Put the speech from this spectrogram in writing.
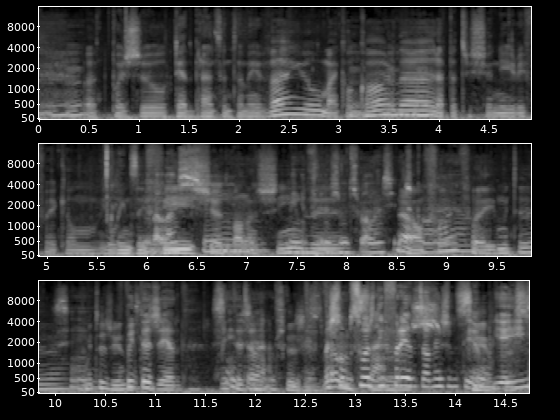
Uhum. Uh, Depois o Ted Branson também veio, o Michael Corder, a Patricia Neary foi aquele e Lindsay Fisher de Balanchin. Fez muitos Não, foi, foi muita, muita gente. Muita gente. Sim, muita gente. Mas são pessoas diferentes ao mesmo tempo. E aí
